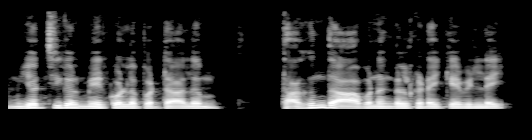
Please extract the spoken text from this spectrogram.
முயற்சிகள் மேற்கொள்ளப்பட்டாலும் தகுந்த ஆவணங்கள் கிடைக்கவில்லை.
